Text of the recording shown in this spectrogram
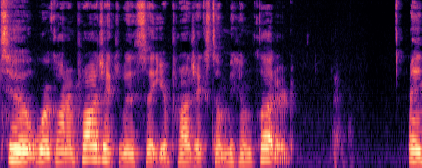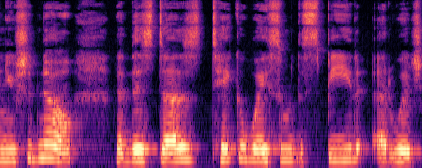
to work on a project with so that your projects don't become cluttered. And you should know that this does take away some of the speed at which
